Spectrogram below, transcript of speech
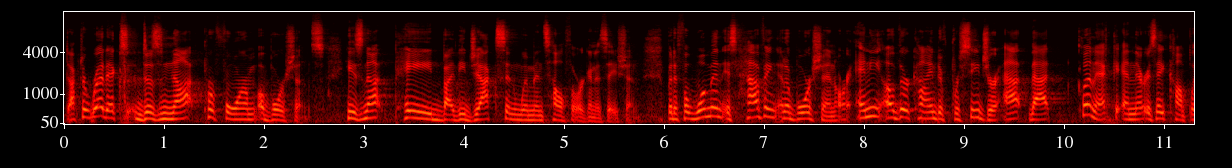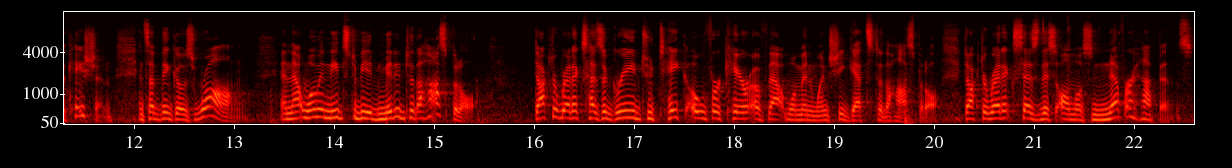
Dr. Reddix does not perform abortions. He is not paid by the Jackson Women's Health Organization. But if a woman is having an abortion or any other kind of procedure at that clinic and there is a complication and something goes wrong and that woman needs to be admitted to the hospital, Dr. Reddix has agreed to take over care of that woman when she gets to the hospital. Dr. Reddix says this almost never happens.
